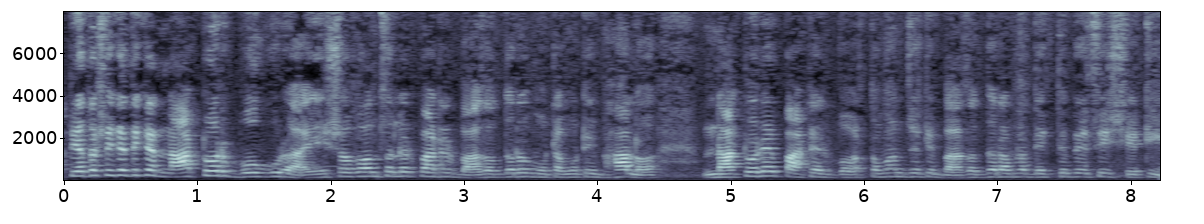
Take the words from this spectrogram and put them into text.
প্রিয় দর্শক, এদিকে নাটোর, বগুড়া, এইসব অঞ্চলের পাটের বাজার দরও মোটামুটি ভালো। নাটোরে পাটের বর্তমান যেটি বাজার দর আমরা দেখতে পেয়েছি, সেটি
